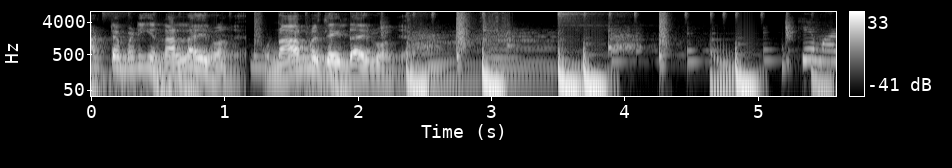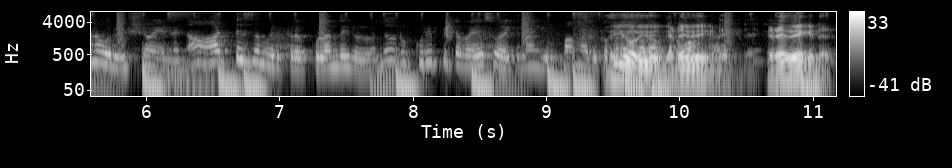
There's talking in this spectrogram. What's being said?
ஆட்டோமேட்டிக்காக நல்லாயிருவாங்க. நார்மல் சைல்டு ஆயிடுவாங்க ஒரு விஷயம் என்னன்னா ஆட்டிசம் இருக்கிற குழந்தைகள் வந்து ஒரு குறிப்பிட்ட வயசு வரைக்கும் தான் இருப்பாங்க. ஐயோ ஐயோ அதுக்கப்புறம் கிடையவே. கிடையாது கிடையவே கிடையாது.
